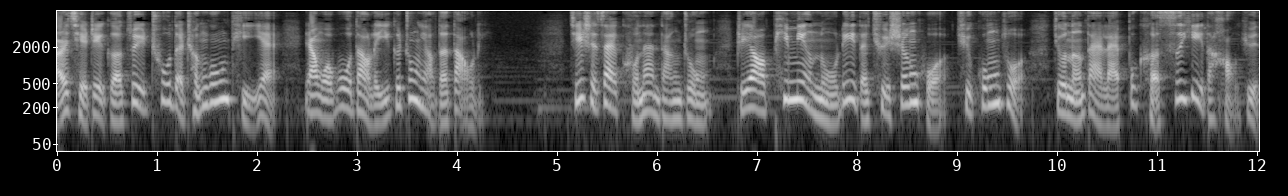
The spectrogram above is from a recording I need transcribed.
而且，这个最初的成功体验让我悟到了一个重要的道理：即使在苦难当中，只要拼命努力地去生活、去工作，就能带来不可思议的好运。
